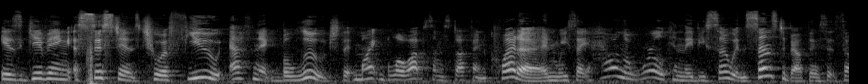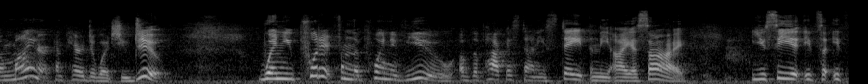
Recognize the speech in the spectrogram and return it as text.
is giving assistance to a few ethnic Baluch that might blow up some stuff in Quetta, and we say, how in the world can they be so incensed about this? It's so minor compared to what you do. When you put it from the point of view of the Pakistani state and the ISI, you see it's a, it's,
